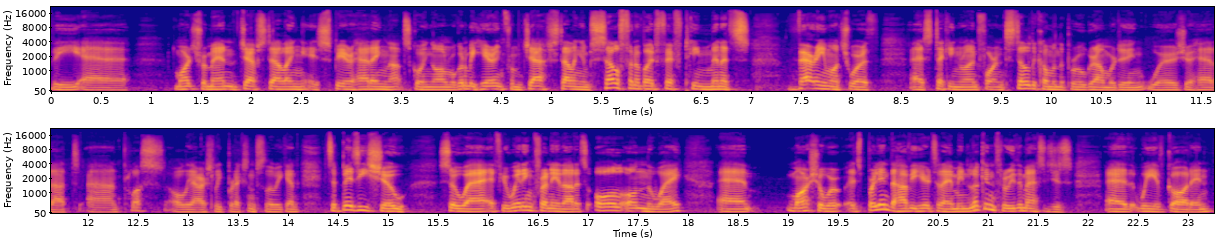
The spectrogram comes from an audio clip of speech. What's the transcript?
the. Uh, March for Men. Jeff Stelling is spearheading. That's going on. We're going to be hearing from Jeff Stelling himself in about 15 minutes. Very much worth uh, sticking around for. And still to come in the programme, we're doing Where's Your Head At? And plus all the Irish League predictions for the weekend. It's a busy show. So uh, if you're waiting for any of that, it's all on the way. Um, Marshall, it's brilliant to have you here today. I mean, looking through the messages uh, that we have got in,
